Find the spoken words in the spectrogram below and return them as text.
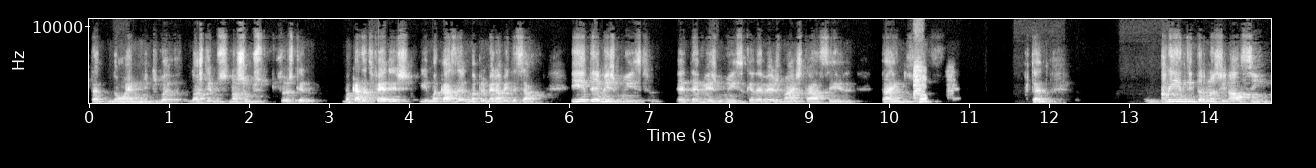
Portanto, não é muito. Nós temos, nós somos pessoas que têm uma casa de férias e uma casa, uma primeira habitação. E até mesmo isso, até mesmo isso, cada vez mais está a sair, está a induzir. Portanto, o cliente internacional, sim,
